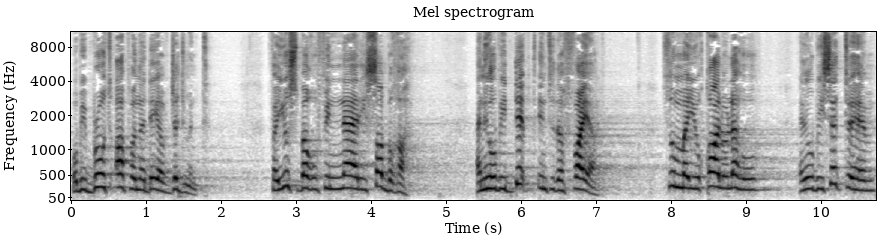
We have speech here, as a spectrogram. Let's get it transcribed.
will be brought up on the day of judgment. فَيُصْبَغُ فِي النَّارِ صَبْغَةً And he will be dipped into the fire. ثُمَّ يُقَالُ لَهُ And it will be said to him,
